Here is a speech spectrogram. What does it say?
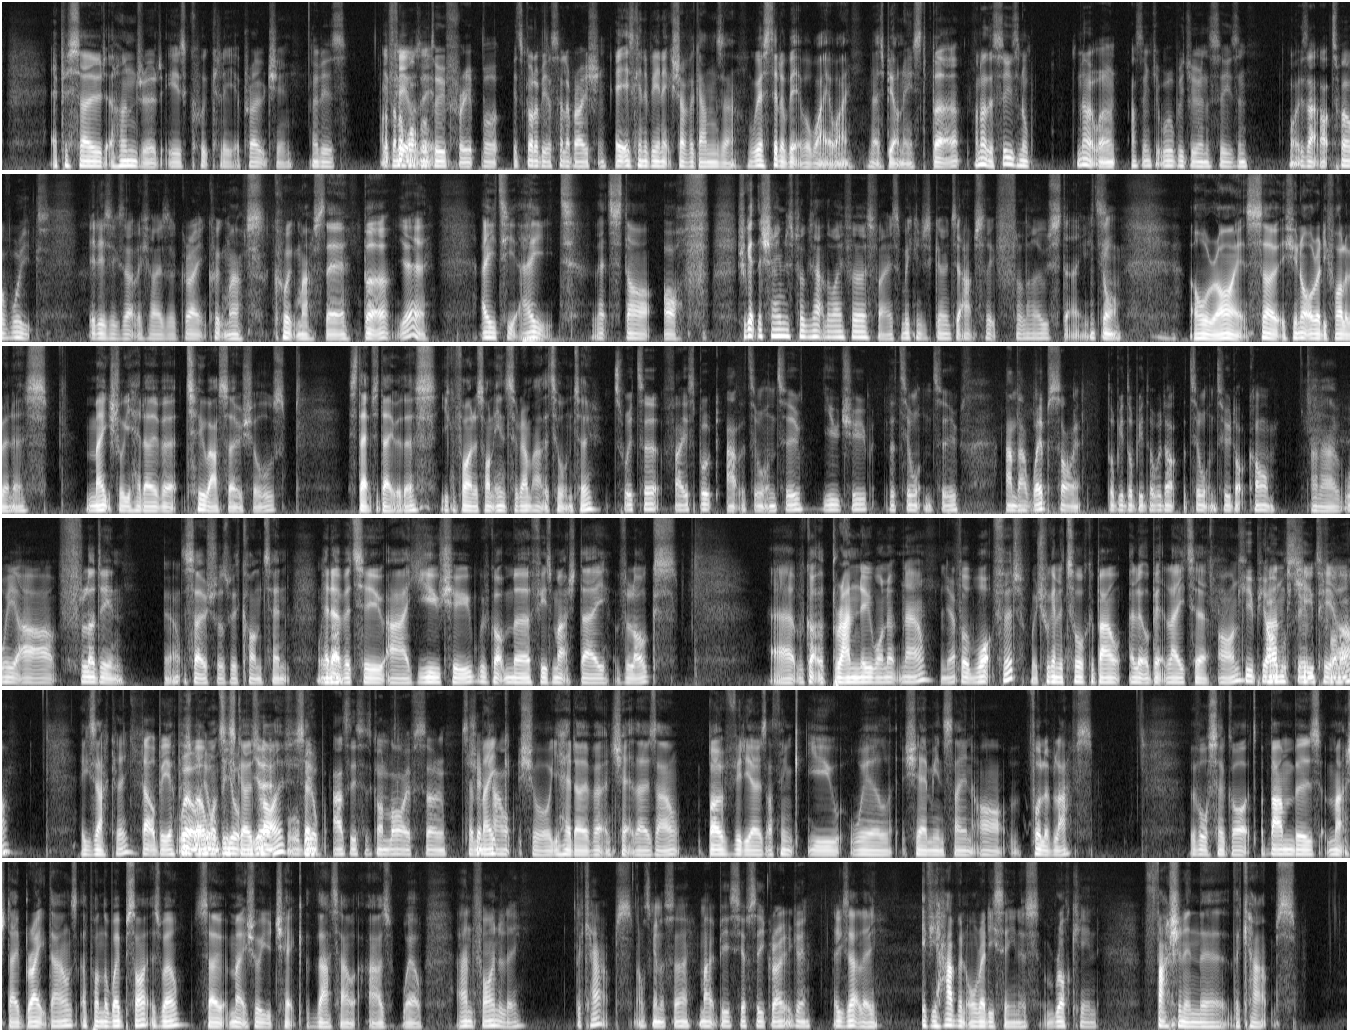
Episode 100 is quickly approaching. It is. I It don't know what we'll it. do for it, but it's got to be a celebration. It is going to be an extravaganza. We're still a bit of a way away, let's be honest, but I know the season will. No, it won't. I think it will be during the season. What is that, like 12 weeks? It is exactly Faisal. Great. Quick maths. Quick maths there. But yeah. 88. Let's start off. Should we get the shameless plugs out of the way first, Faisal, and we can just go into absolute flow state? Go on. All right. So if you're not already following us, make sure you head over to our socials. Stay up to date with us. You can find us on Instagram at the Tilton 2. Twitter, Facebook, at the Tilton 2, YouTube, the Tilton 2, and our website, www.thetilton2.com. I know we are flooding Yeah. the socials with content. we Head are. over to our YouTube. We've got Murphy's Match Day vlogs. Uh, we've got a brand new one up now Yep. for Watford, which we're going to talk about a little bit later on. QPR and soon. Exactly, that'll be up as Well, well once this up, goes yeah, live. Will so be up as this has gone live, so so make out. sure you head over and check those out. Both videos, I think you will share me in saying, are full of laughs. We've also got Bamba's match day breakdowns up on the website as well, so make sure you check that out as well. And finally, the caps. I was going to say, might be CFC great again. Exactly. If you haven't already seen us rocking, fashioning the the caps,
